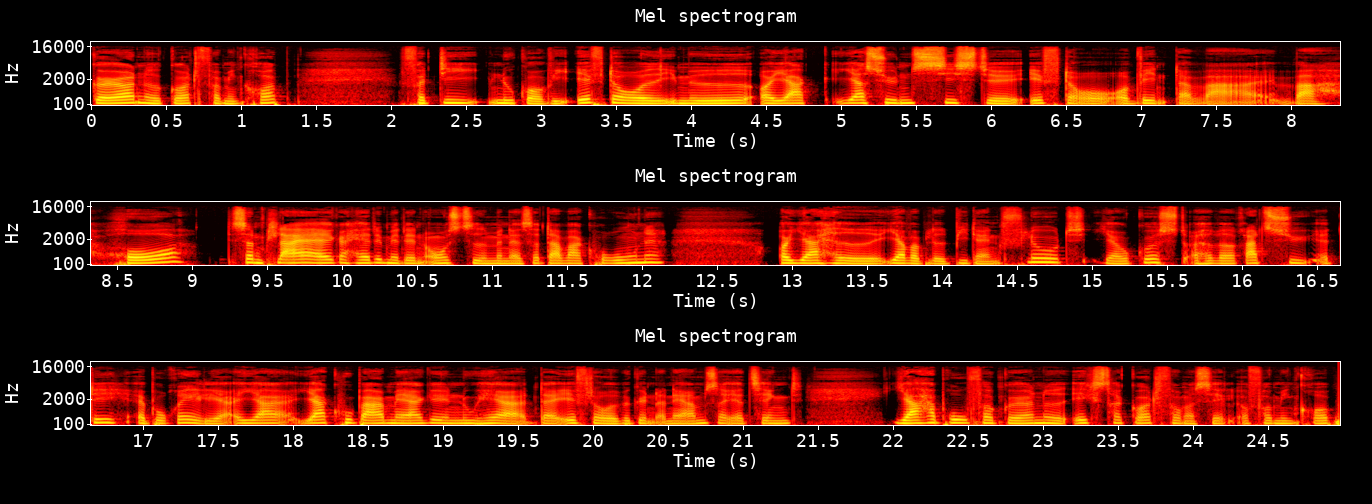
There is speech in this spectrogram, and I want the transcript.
gøre noget godt for min krop fordi nu går vi efteråret i møde, og jeg, jeg synes sidste efterår og vinter var, var hårde. Sådan plejer jeg ikke at have det med den årstid, men altså der var corona, og jeg, havde, jeg var blevet bidt af en flot i august, og havde været ret syg af det, af borrelia, og jeg, jeg kunne bare mærke nu her, da efteråret begyndte at nærme sig, jeg tænkte, jeg har brug for at gøre noget ekstra godt for mig selv og for min krop,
